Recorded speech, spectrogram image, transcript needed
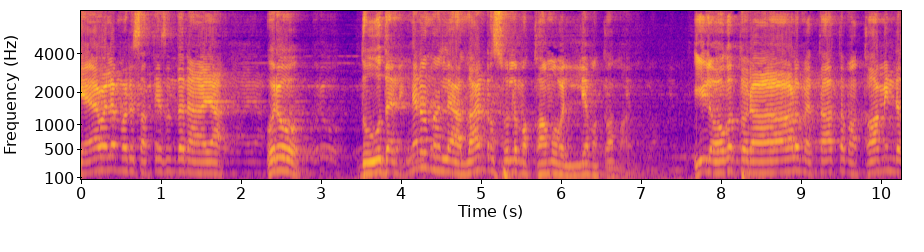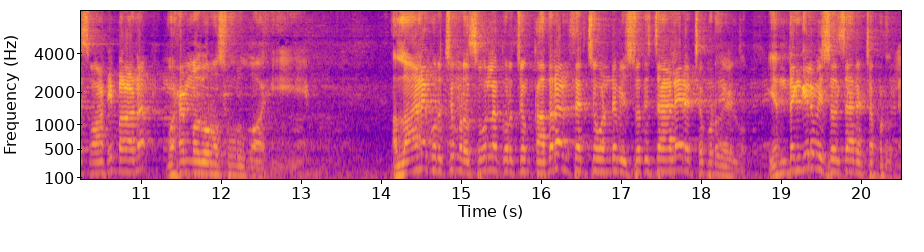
കേവലം ഒരു സത്യസന്ധനായ ഒരു ദൂതൻ ഇങ്ങനൊന്നല്ല അള്ളാൻ റസൂലിന്റെ മക്കാമ് വലിയ മക്കാമാണ് ഈ ലോകത്തൊരാളും എത്താത്ത മക്കാമിന്റെ സാഹിബാണ് മുഹമ്മദ് റസൂലുള്ളാഹി. അള്ളഹാനെ കുറിച്ചും റസൂലിനെ കുറിച്ചും കഥ അനുസരിച്ചുകൊണ്ട് വിശ്വസിച്ചാലേ രക്ഷപ്പെടുകയുള്ളൂ. എന്തെങ്കിലും വിശ്വസിച്ചാൽ രക്ഷപ്പെടില്ല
